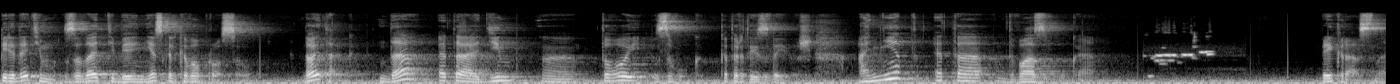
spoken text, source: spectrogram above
перед этим задать тебе несколько вопросов. Давай так. Да, это один э, твой звук, который ты издаешь. А нет, это два звука. Прекрасно.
